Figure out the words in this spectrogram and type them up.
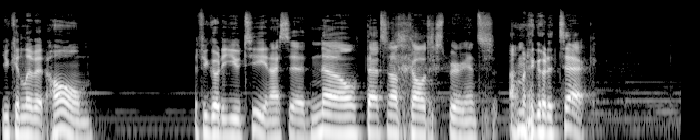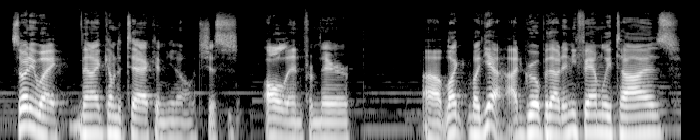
you can live at home if you go to UT." And I said, "No, that's not the college experience. I'm going to go to Tech." So anyway, then I come to Tech, and you know, it's just all in from there. Uh, like, but yeah, I'd grew up without any family ties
